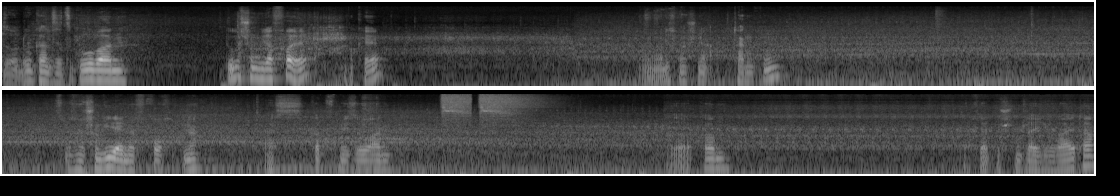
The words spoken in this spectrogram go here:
So, du kannst jetzt grubern. Du bist schon wieder voll. Okay. Dann werde ich mal schnell abtanken. Jetzt müssen wir schon wieder eine Frucht, ne? Das kotzt mich so an. So, komm. Der fährt bestimmt gleich weiter.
